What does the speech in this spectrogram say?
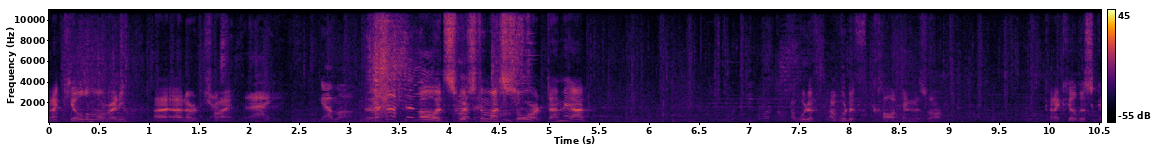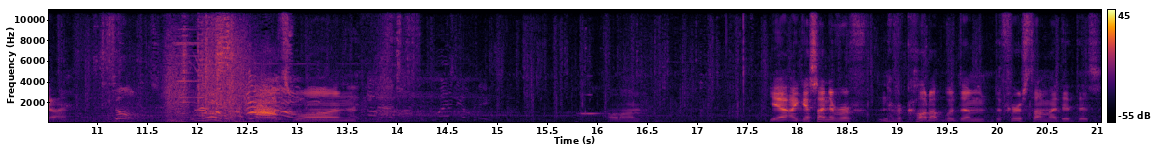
Can I kill them already? I, I never tried. Right. Come on. You're not alone, Oh, it switched to my sword. Damn it! I, I would have. I would have caught him as well. Can I kill this guy? Don't. That's one. Hold on. Yeah, I guess I never never caught up with them the first time I did this.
